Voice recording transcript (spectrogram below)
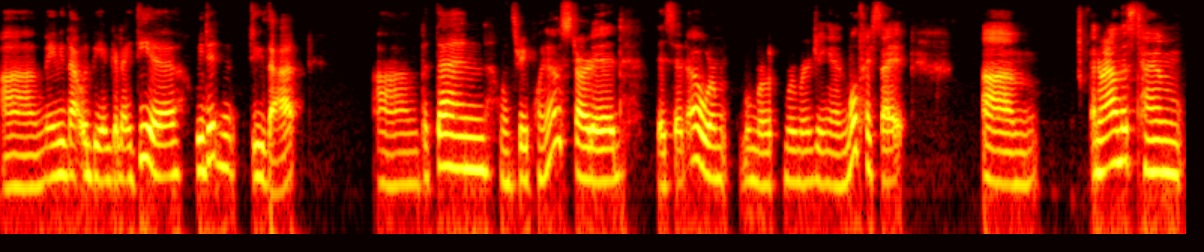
Um, maybe that would be a good idea. We didn't do that. Um, but then when 3.0 started, they said, oh, we're, we're, we're merging in multi-site. Um, and around this time,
